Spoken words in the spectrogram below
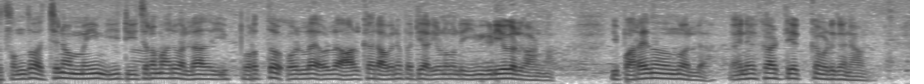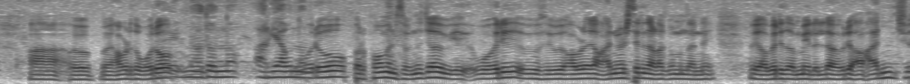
സ്വന്തം അച്ഛനും അമ്മയും ഈ ടീച്ചർമാരും അല്ലാതെ ഈ പുറത്ത് ഉള്ള ഉള്ള ആൾക്കാർ അവനെ പറ്റി അറിയണമെന്നുണ്ടെങ്കിൽ ഈ വീഡിയോകൾ കാണണം. ഈ പറയുന്നതൊന്നുമല്ല. അതിനെക്കാട്ടിയൊക്കെ എടുക്കാനാണ് അവിടുത്തെ ഓരോ അതൊന്നും അറിയാവുന്ന ഓരോ പെർഫോമൻസ് എന്ന് വെച്ചാൽ ഒരു അവിടെ ആനിവേഴ്സറി നടക്കുമ്പോൾ തന്നെ അവർ തമ്മിലെല്ലാം ഒരു അഞ്ച്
